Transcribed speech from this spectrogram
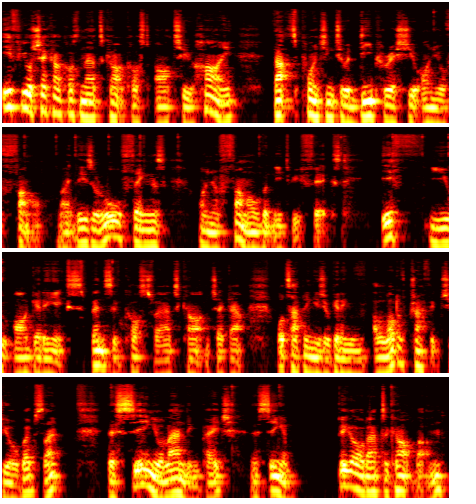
If your checkout cost and add to cart cost are too high, that's pointing to a deeper issue on your funnel. Right? These are all things on your funnel that need to be fixed. If you are getting expensive costs for add to cart and checkout, what's happening is you're getting a lot of traffic to your website. They're seeing your landing page. They're seeing a big old add to cart button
